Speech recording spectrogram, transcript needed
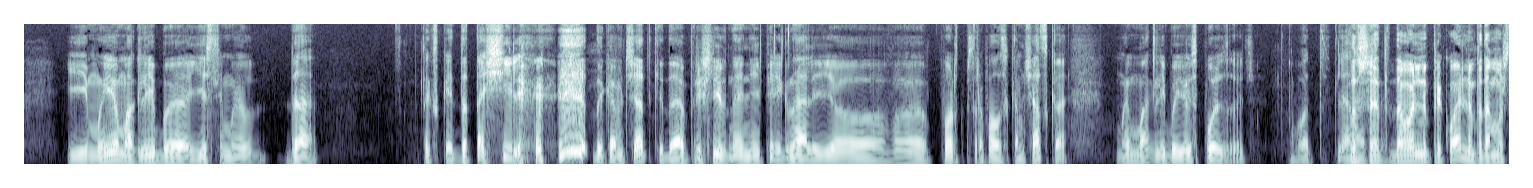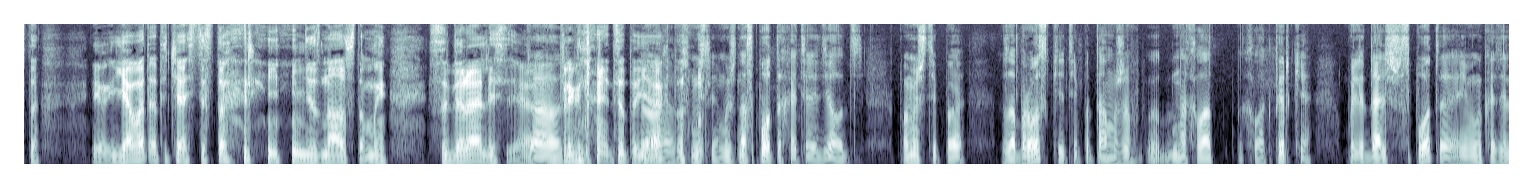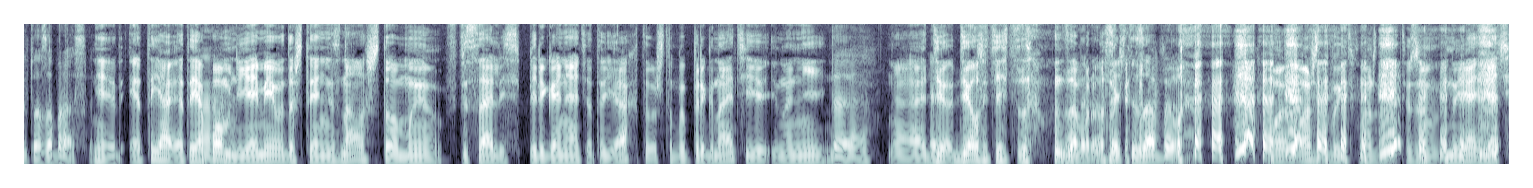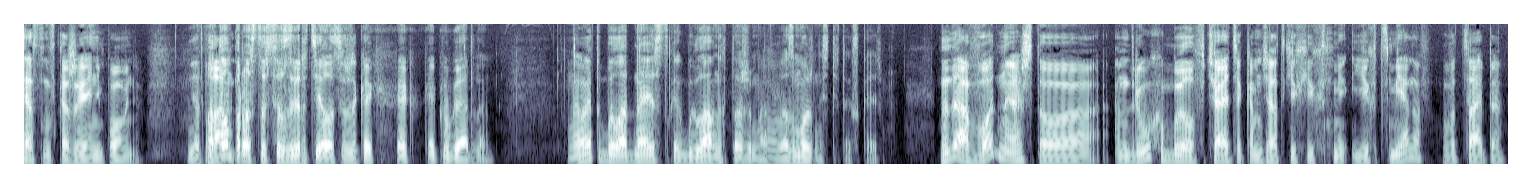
и мы ее могли бы, если мы, да, так сказать, дотащили до Камчатки, да, пришли на ней, перегнали ее в порт Петропавловска-Камчатского, мы могли бы ее использовать. Вот, для Слушай, наших... это довольно прикольно, потому что я вот эту часть истории не знал, что мы собирались э, да. пригнать эту да, яхту. В смысле, мы же на спотах хотели делать. Помнишь, типа, заброски, типа там уже на Халактырке были дальше споты, и мы хотели туда забрасывать. Нет, это я, это я а. помню. Я имею в виду, что я не знал, что мы вписались перегонять эту яхту, чтобы пригнать ее и на ней да. э, де, делать эти ну, забросы. Значит, ты забыл. Может быть, может быть. Уже, ну, я, я честно скажу, я не помню. Нет, потом Ладно. просто все завертелось уже как, как, как угарно. Но это была одна из как бы главных тоже возможностей, так сказать. Ну да, вводное, что Андрюха был в чате камчатских яхтсменов в WhatsApp.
